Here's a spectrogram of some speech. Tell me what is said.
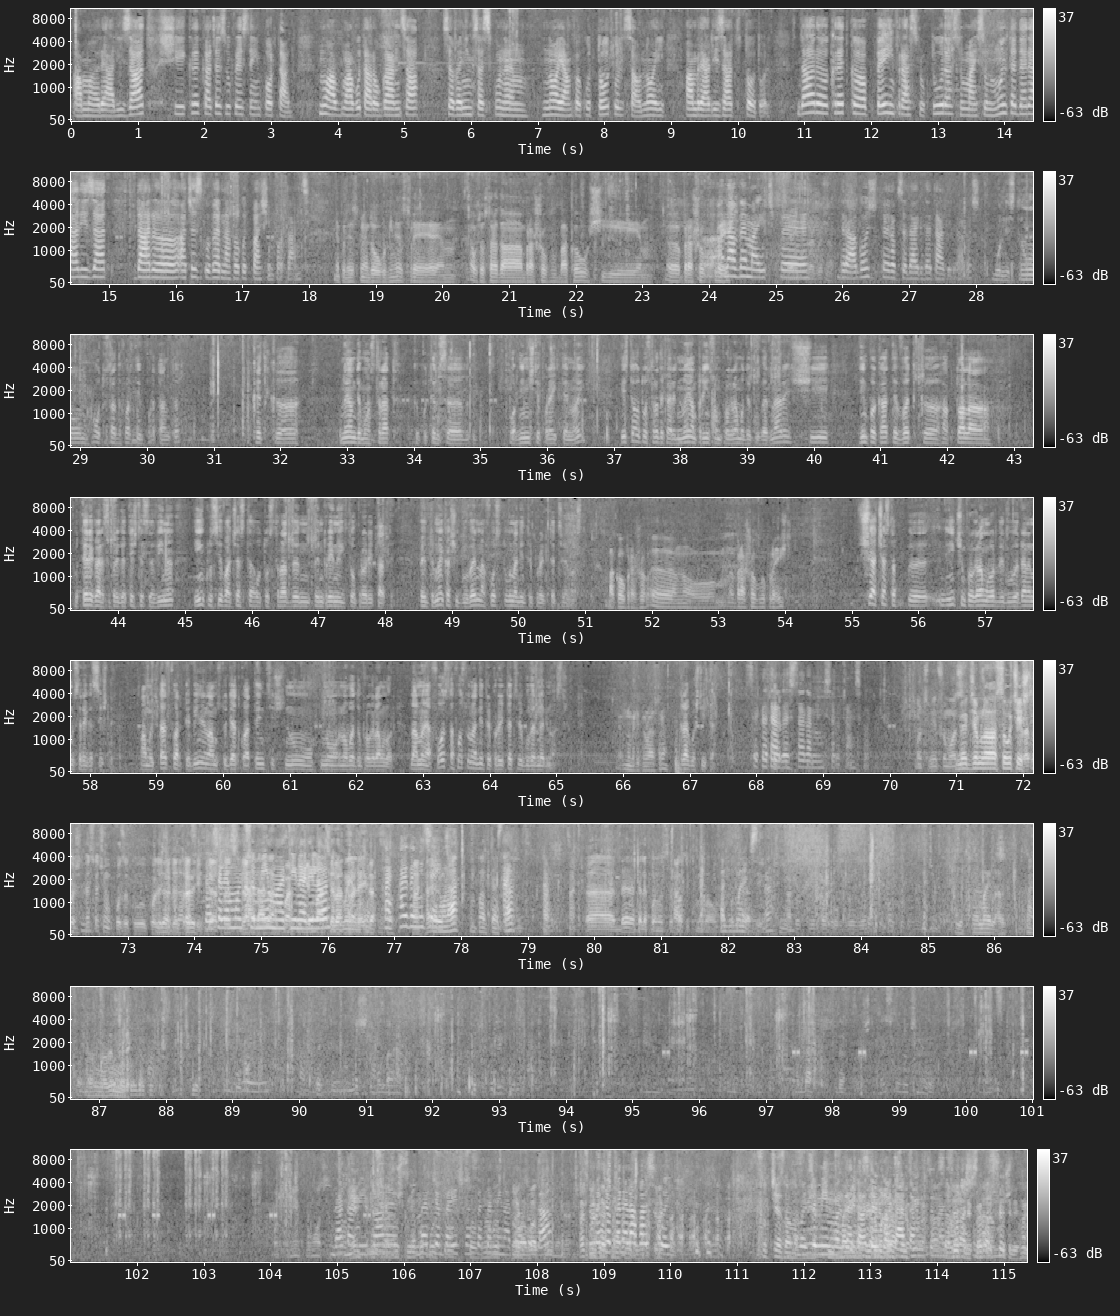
am realizat și cred că acest lucru este important. Nu am avut aroganța să venim să spunem noi am făcut totul sau noi am realizat totul. Dar uh, cred că pe infrastructură sunt, mai sunt multe de realizat, dar uh, acest guvern a făcut pași importanți. Ne puteți spune două cuvinte despre um, autostrada Brașov-Bacău și uh, Îl Brașov-Ploiești? avem aici pe Dragoș, te rog să dai detalii, Dragoș. Bun, este o autostradă foarte importantă. Cred că noi am demonstrat că putem să pornim niște proiecte noi. Este o autostradă care noi am prins un program de guvernare și, din păcate, văd că actuala putere care se pregătește să vină, inclusiv această autostradă, pentru ei nu există o prioritate. Pentru noi, ca și guvern, a fost una dintre prioritățile noastre. Bacău-Brașov, uh, nu, Brașov-Ploiești? Și aceasta uh, nici în programul lor de guvernare nu se regăsește. Am uitat foarte bine, l-am studiat cu atenție și nu, nu, nu o văd în programul lor. La noi a fost, a fost una dintre prioritățile guvernării noastre. Numele dumneavoastră? Dragoștitea. Secretar de stat la Ministerul Transportului. Mulțumim frumos. mergem la Săucești. Dragoș, hai să facem o poză cu colegii de trafic. de Hai să le astăzi. mulțumim Da, da, da, tinerilor. foarte bine, foarte bine. Hai, hai veniți aici. Una în partea asta. Uh, Dă telefonul să facă cineva o Haideți mai aici. Mai larg. Mai avem mult. Data viitoare mergem pe aici când se termină totul, da? Mergem până la Vaslui. Succes, doamna. Mulțumim mult de tot, încă o dată. Mulțumesc. Fetele, hai,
